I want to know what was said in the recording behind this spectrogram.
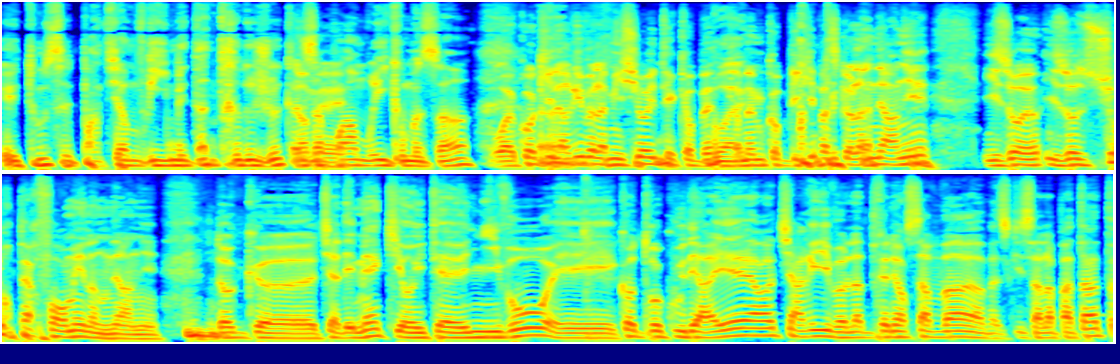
et tout, c'est parti en vrille, mais d'entrée de jeu, quand ça part en vrille comme ça. Ouais, quoi qu'il arrive, la mission était quand même, Ouais. même compliquée parce que l'an dernier, ils ont, ils ont surperformé l'an dernier. Mhm. Donc, euh, tu as des mecs qui ont été à un niveau et contre-coup derrière, tu arrives, l'entraîneur ça va parce qu'il sent la patate,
